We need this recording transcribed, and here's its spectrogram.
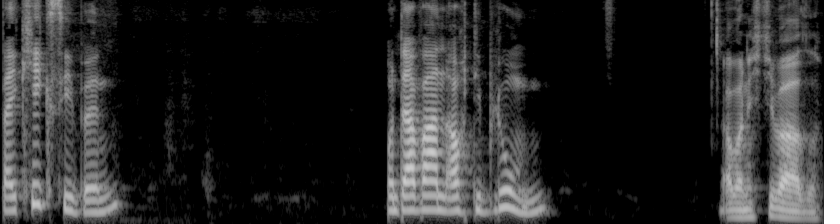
bei Kiksi bin. Und da waren auch die Blumen. Aber nicht die Vase.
